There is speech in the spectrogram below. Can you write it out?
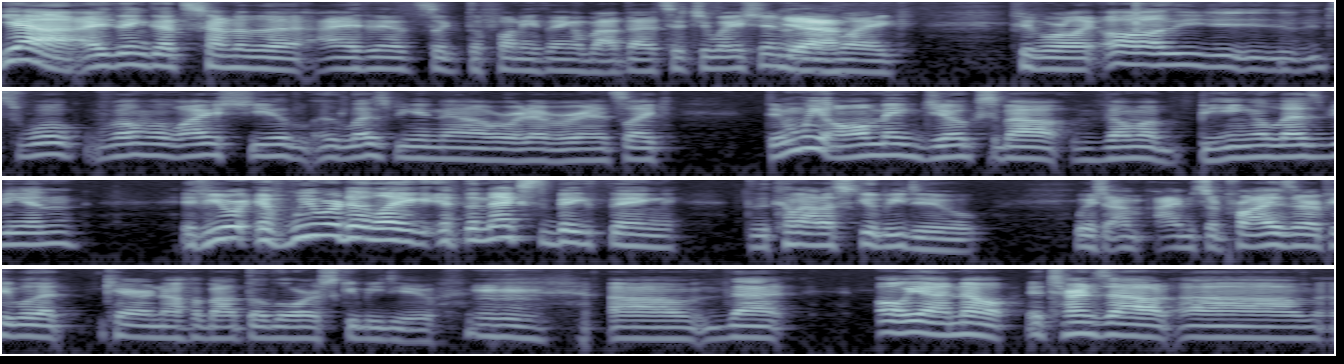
yeah i think that's kind of the i think that's like the funny thing about that situation Yeah. like people are like oh it's woke velma why is she a, lesbian now or whatever and it's like didn't we all make jokes about velma being a lesbian if you were if we were to like if the next big thing to come out of scooby-doo which I'm I'm surprised there are people that care enough about the lore of Scooby Doo. Mm-hmm. Um, that oh yeah no, it turns out um,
